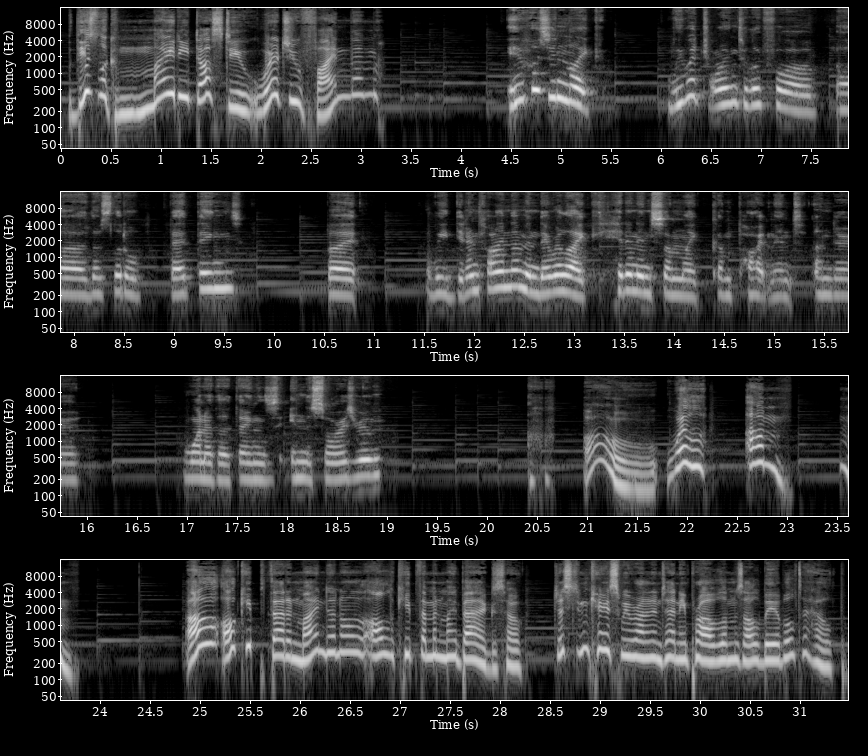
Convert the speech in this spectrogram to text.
these look mighty dusty. Where'd you find them? It was in like we were trying to look for uh those little bed things, but we didn't find them, and they were like hidden in some like compartment under one of the things in the storage room. Oh, well, um, hmm. I'll I'll keep that in mind, and I'll I'll keep them in my bag. So just in case we run into any problems, I'll be able to help.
